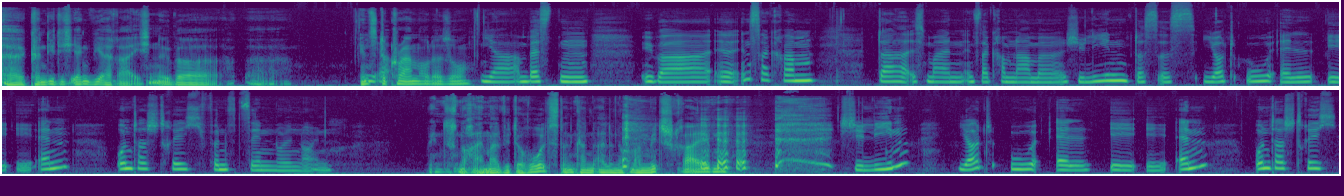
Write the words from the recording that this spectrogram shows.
mhm. äh, können die dich irgendwie erreichen über äh, Instagram ja. oder so? Ja, am besten über äh, Instagram. Da ist mein Instagram-Name Julien, das ist J-U-L-E-E-N unterstrich 1509. Wenn du es noch einmal wiederholst, dann können alle nochmal mitschreiben. Julien, J-U-L-E-E-N unterstrich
